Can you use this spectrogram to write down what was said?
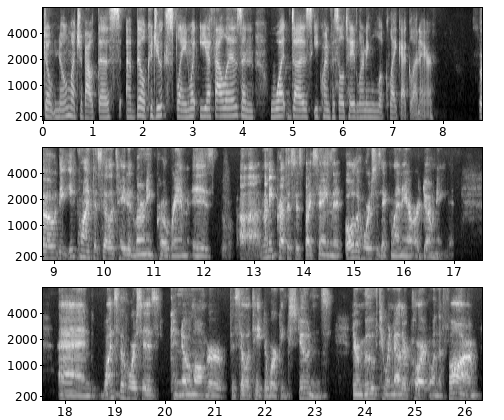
don't know much about this, uh, Bill, could you explain what EFL is and what does equine facilitated learning look like at Gleneayre? So the equine facilitated learning program is. Uh, uh, let me preface this by saying that all the horses at Gleneayre are donated, and once the horses can no longer facilitate the working students, they're moved to another part on the farm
